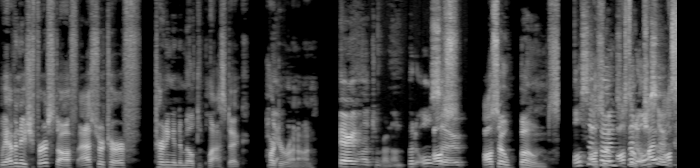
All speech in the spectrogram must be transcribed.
We have an issue. First off astroturf turning into melted plastic hard Yeah. to run on. Very hard to run on but also Also- also bones. Also, also bones also, but pi- also, also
